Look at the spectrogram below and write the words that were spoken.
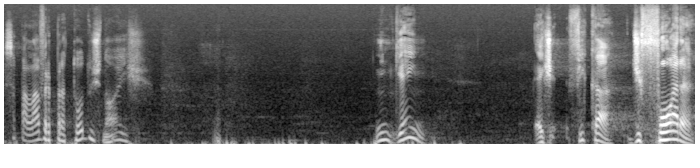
Essa palavra é para todos nós. Ninguém é, fica de fora.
